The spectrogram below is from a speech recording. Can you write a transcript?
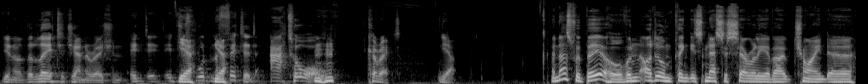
You know, the later generation. It it, it just Yeah, wouldn't have yeah. Mm-hmm. fitted at all. Correct. Yeah. And as for Beethoven, I don't think it's necessarily about trying to.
